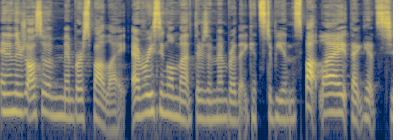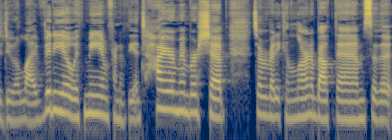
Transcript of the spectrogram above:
And then there's also a member spotlight. Every single month, there's a member that gets to be in the spotlight, that gets to do a live video with me in front of the entire membership so everybody can learn about them so that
